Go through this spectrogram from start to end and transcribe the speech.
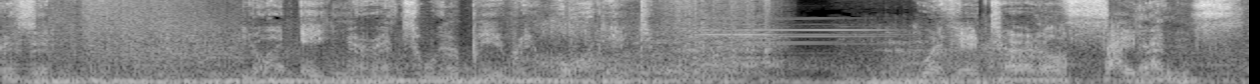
prison, your ignorance will be rewarded with eternal silence.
